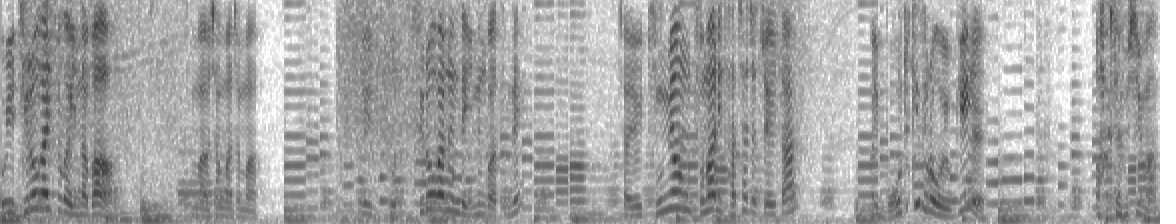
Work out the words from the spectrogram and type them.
여기 들어갈 수가 있나 봐. 잠만 잠만 잠만. 여기 뭐 들어가는 데 있는 것 같은데? 자 여기 두 명 두 마리 다 찾았죠 일단. 아니 뭐 어떻게 들어가 여길? 아 잠시만.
